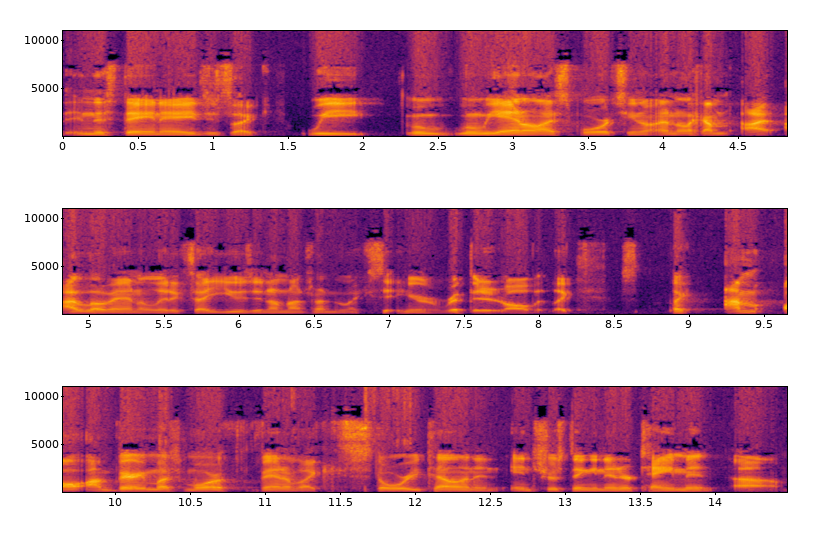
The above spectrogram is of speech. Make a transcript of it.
in this day and age is like we when, we analyze sports, you know, and like I'm I, I love analytics. I use it. I'm not trying to like sit here and rip it at all, but like like I'm all, I'm very much more a fan of like storytelling and interesting and entertainment. Um,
